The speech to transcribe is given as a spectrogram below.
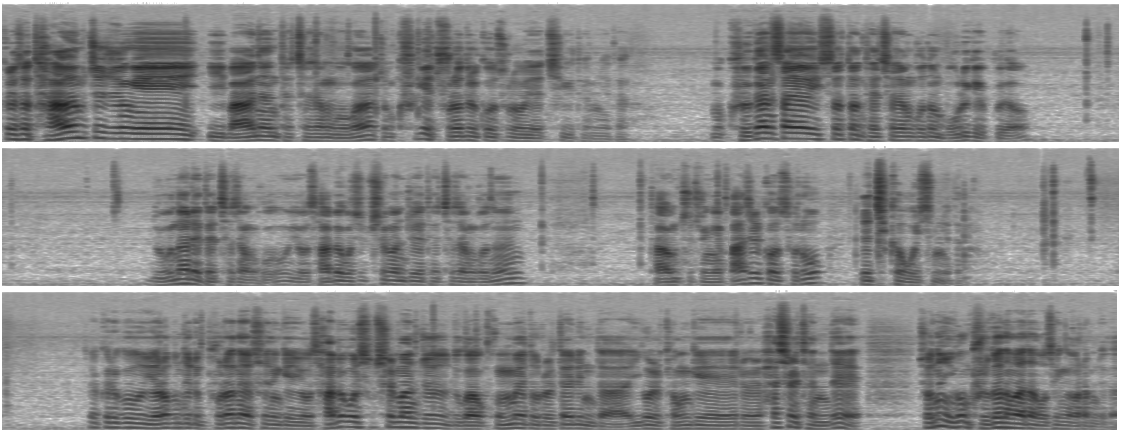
그래서 다음 주 중에 이 많은 대차 잔고가 좀 크게 줄어들 것으로 예측이 됩니다. 뭐 그간 쌓여 있었던 대차 잔고는 모르겠고요. 요날의 대차 잔고, 요 457만 주의 대차 잔고는 다음 주 중에 빠질 것으로 예측하고 있습니다. 자, 그리고 여러분들이 불안해하시는 게 요 457만 주 누가 공매도를 때린다 이걸 경계를 하실 텐데 저는 이건 불가능하다고 생각을 합니다.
